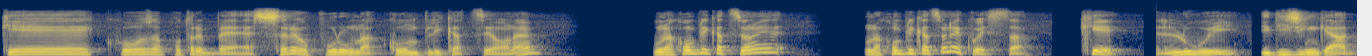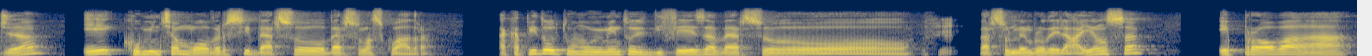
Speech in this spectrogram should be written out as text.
che cosa potrebbe essere? Oppure una complicazione? Una complicazione, una complicazione è questa, che lui ti disingaggia e comincia a muoversi verso, verso la squadra. Ha capito il tuo movimento di difesa verso, verso il membro dei Lions e prova a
